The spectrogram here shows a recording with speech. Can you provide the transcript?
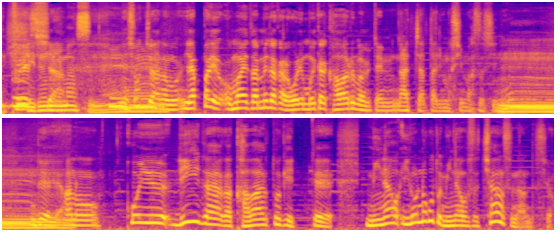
ん。プレッシャー。ますね。ねしょっちゅうあのやっぱりお前ダメだから俺もう一回変わるわみたいになっちゃったりもしますしうね。ん。であのこういうリーダーが変わる時って見直いろんなことを見直すチャンスなんですよ。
